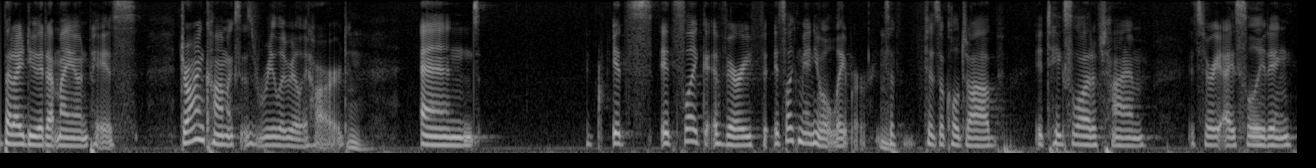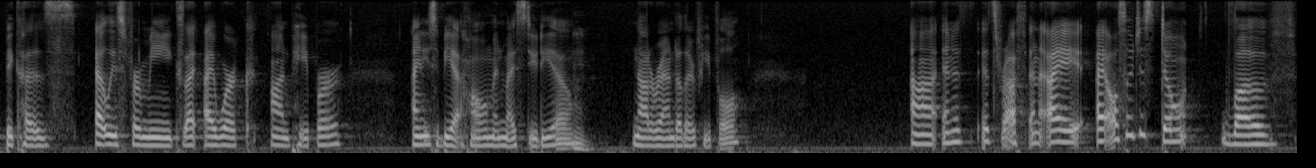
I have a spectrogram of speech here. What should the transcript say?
but I do it at my own pace. Drawing comics is really, really hard. Mm. and it's it's like a very it's like manual labor. It's a physical job. It takes a lot of time. It's very isolating because at least for me, because I, I work on paper, I need to be at home in my studio, Mm. not around other people. Uh, and it's it's rough. And I I also just don't love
